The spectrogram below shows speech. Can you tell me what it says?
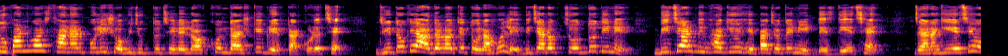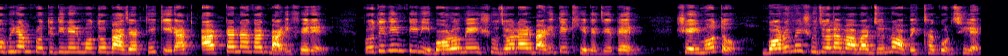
তুফানগঞ্জ থানার পুলিশ অভিযুক্ত ছেলে লক্ষণ দাসকে গ্রেফতার করেছে। ধৃতকে আদালতে তোলা হলে বিচারক চোদ্দ দিনের বিচার বিভাগীয় হেফাজতে নির্দেশ দিয়েছেন। জানা গিয়েছে, অভিরাম প্রতিদিনের মতো বাজার থেকে রাত আটটা নাগাদ বাড়ি ফেরেন। প্রতিদিন তিনি বড় মেয়ে সুজলার বাড়িতে খেতে যেতেন। সেই মতো বড় মেয়ে সুজলা বাবার জন্য অপেক্ষা করছিলেন।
